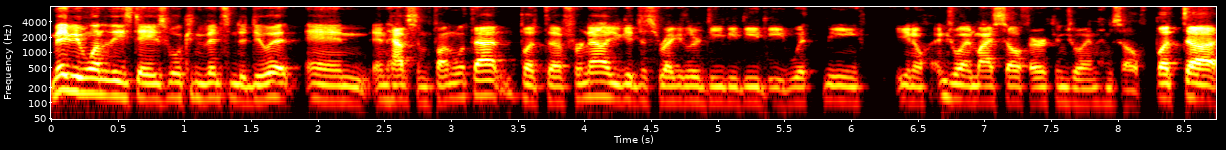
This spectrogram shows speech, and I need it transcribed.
maybe one of these days we'll convince him to do it and and have some fun with that. But uh, for now, you get just regular DVD with me, you know, enjoying myself, Erick enjoying himself. But uh,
